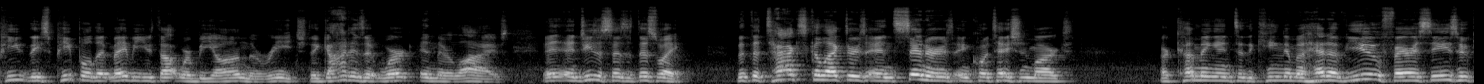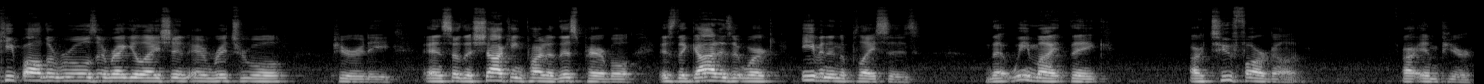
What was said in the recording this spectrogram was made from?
these people that maybe you thought were beyond the reach, that God is at work in their lives. And, and Jesus says it this way that the tax collectors and sinners, in quotation marks, are coming into the kingdom ahead of you, Pharisees, who keep all the rules and regulation and ritual purity. And so the shocking part of this parable is that God is at work even in the places that we might think are too far gone, are impure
